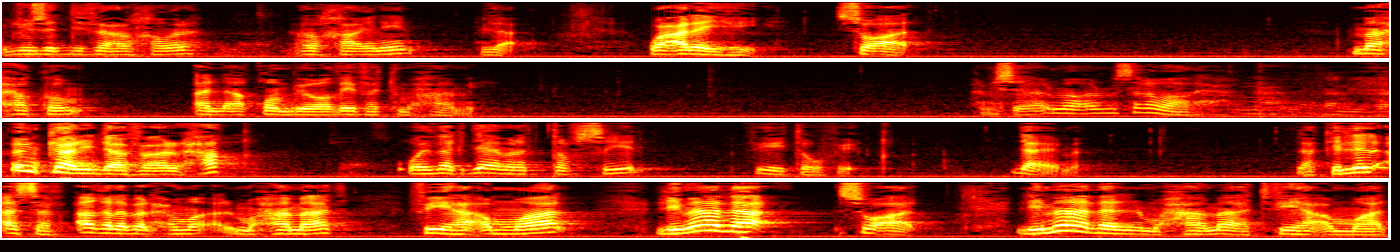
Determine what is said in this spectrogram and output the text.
يجوز الدفاع عن الخونة عن الخائنين؟ لا. وعليه سؤال ما حكم أن أقوم بوظيفة محامي؟ المسألة, واضحة. إن كان يدافع عن الحق ولذلك دائما التفصيل فيه توفيق. دائما. لكن للأسف أغلب المحاماة فيها أموال. لماذا سؤال. لماذا المحاماة فيها أموال؟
